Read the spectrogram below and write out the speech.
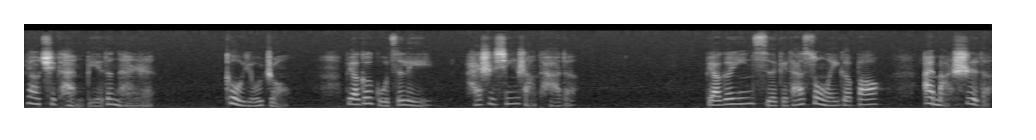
要去砍别的男人，够有种。表哥骨子里还是欣赏他的。表哥因此给他送了一个包，爱马仕的。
